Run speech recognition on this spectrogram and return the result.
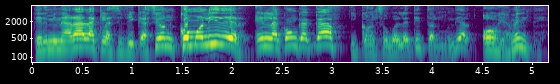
terminará la clasificación como líder en la CONCACAF y con su boletito al Mundial, obviamente?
